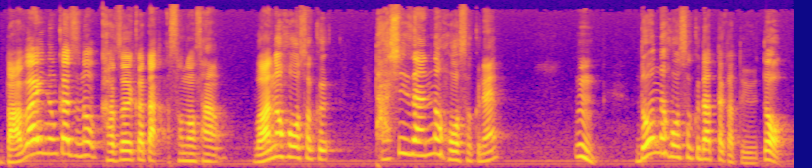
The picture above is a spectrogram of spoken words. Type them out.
う。場合の数の数え方その3和の法則足し算の法則ね。うん。どんな法則だったかというと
